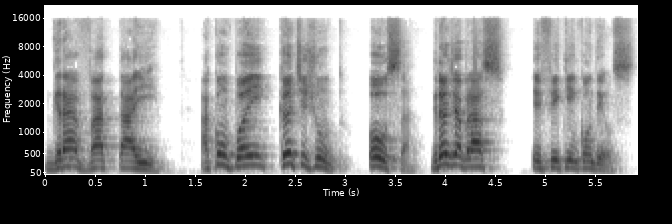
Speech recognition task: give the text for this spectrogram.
Gravataí. Acompanhe, cante junto, ouça. Grande abraço e fiquem com Deus.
